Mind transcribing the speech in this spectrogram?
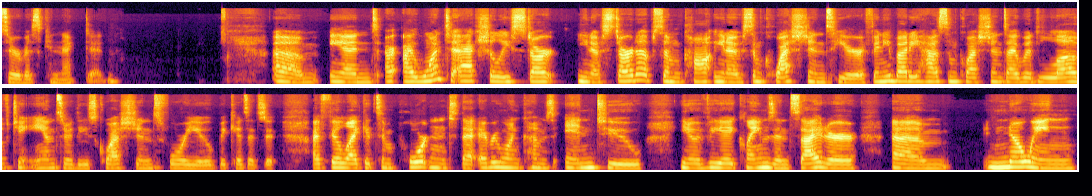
service connected um, and I, I, want to actually start you know start up some con- you know some questions here. If anybody has some questions i would love to answer these questions for you because it's i feel like it's important that everyone comes into you know va claims insider um, knowing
